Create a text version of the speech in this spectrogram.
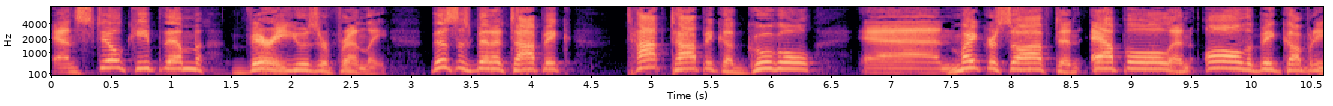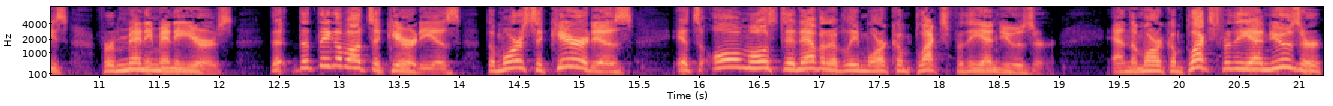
and still keep them very user friendly. This has been a topic, top topic of Google and Microsoft and Apple and all the big companies for many, many years. The, the thing about security is the more secure it is, it's almost inevitably more complex for the end user. And the more complex for the end user,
